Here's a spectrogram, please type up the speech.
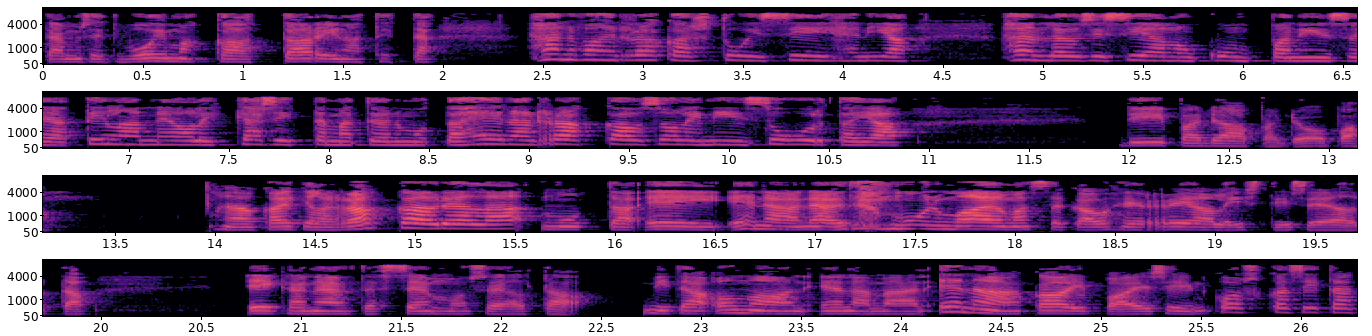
tämmöiset voimakkaat tarinat, että hän vain rakastui siihen ja hän löysi sielun kumppaninsa ja tilanne oli käsittämätön, mutta heidän rakkaus oli niin suurta ja diipa daapa dopa. Kaikella rakkaudella, mutta ei enää näytä mun maailmassa kauhean realistiselta, eikä näytä semmoiselta, mitä omaan elämään enää kaipaisin, koska sitä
